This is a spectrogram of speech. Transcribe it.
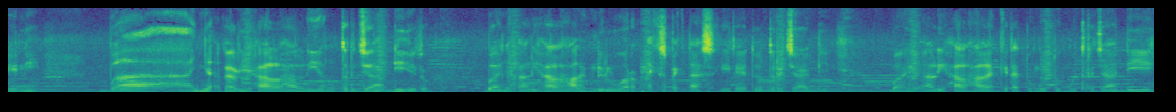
ini banyak kali hal-hal yang terjadi gitu banyak kali hal-hal yang di luar ekspektasi kita itu terjadi. Banyak kali hal-hal yang kita tunggu-tunggu terjadi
